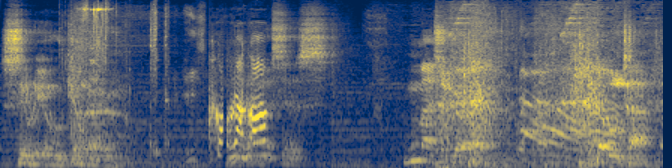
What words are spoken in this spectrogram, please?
Serial killer. Massacre. Double tap.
